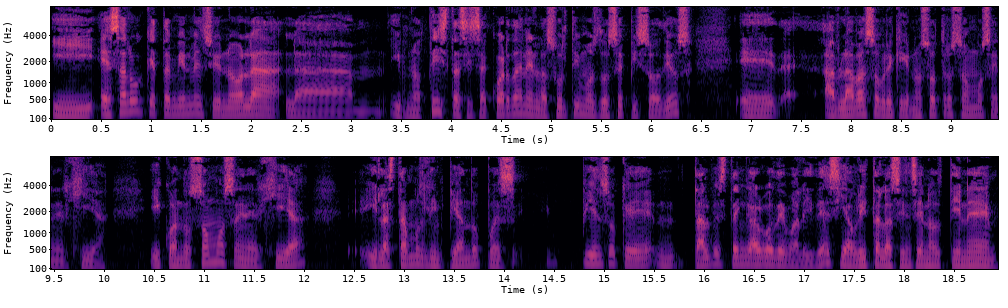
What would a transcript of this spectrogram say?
Y es algo que también mencionó la, la mm, hipnotista, si se acuerdan, en los últimos dos episodios, eh, hablaba sobre que nosotros somos energía. Y cuando somos energía y la estamos limpiando, pues pienso que mm, tal vez tenga algo de validez y ahorita la ciencia no tiene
